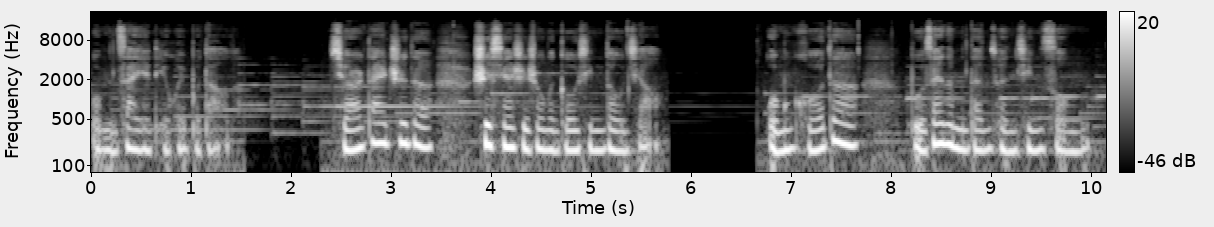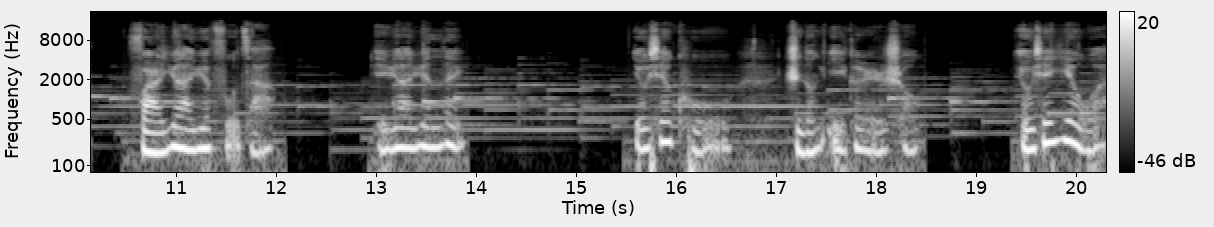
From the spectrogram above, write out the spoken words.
我们再也体会不到了，取而代之的是现实中的勾心斗角。我们活的不再那么单纯轻松，反而越来越复杂，也越来越累。有些苦，只能一个人受；有些夜晚，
